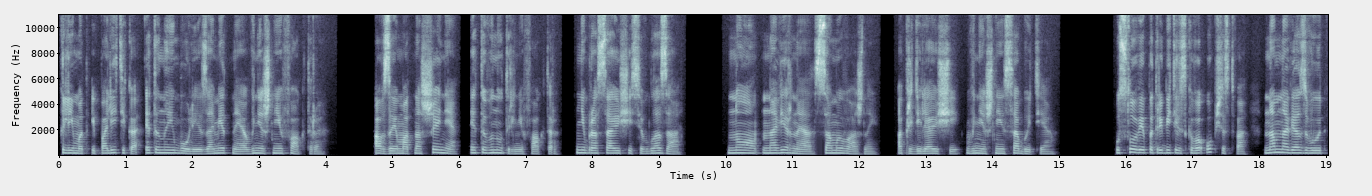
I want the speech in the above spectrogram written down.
Климат и политика – это наиболее заметные внешние факторы, а взаимоотношения – это внутренний фактор, не бросающийся в глаза, но, наверное, самый важный, определяющий внешние события. Условия потребительского общества нам навязывают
